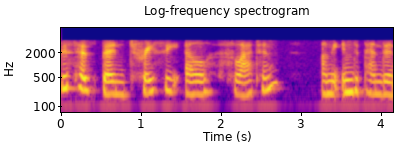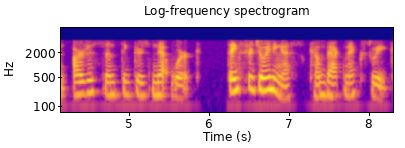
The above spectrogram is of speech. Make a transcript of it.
This has been Tracy L. Slatton on the Independent Artists and Thinkers Network. Thanks for joining us. Come back next week.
